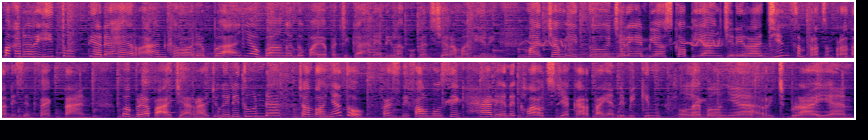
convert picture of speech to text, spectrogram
Maka dari itu, tiada heran kalau ada banyak banget upaya pencegahan yang dilakukan secara mandiri. Macam itu jaringan bioskop yang jadi rajin semprot-semprotan disinfektan. Beberapa acara juga ditunda. Contohnya tuh, festival musik Head in the Clouds Jakarta yang dibikin labelnya Rich Brian.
